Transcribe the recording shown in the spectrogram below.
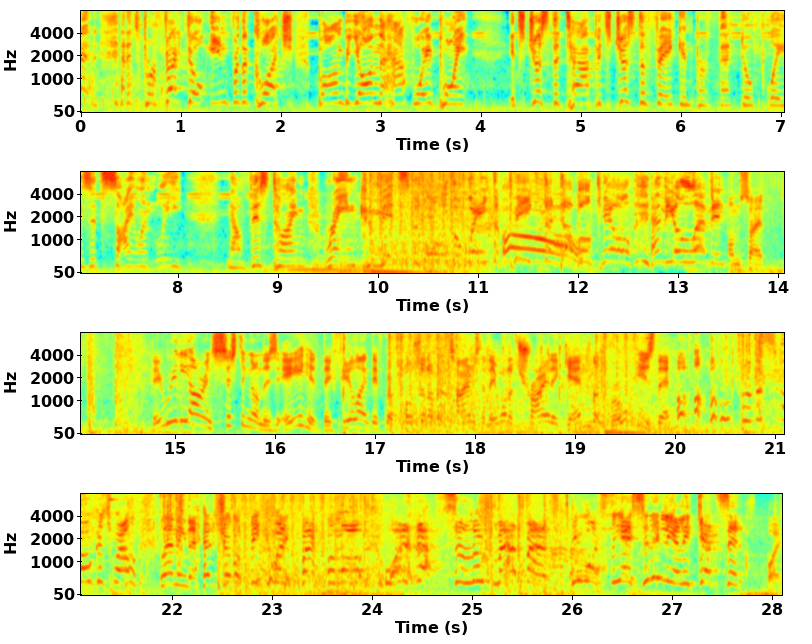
And it's Perfecto in for the clutch. Bomb beyond the halfway point. It's just the tap, it's just the fake, and Perfecto plays it silently. Now this time, Rain commits all the way, to peak, the oh! double kill, and the 11. Bomb side. They really are insisting on this A hit. They feel like they've got close enough at times that they want to try it again, but Roki's there. Oh, through the smoke as well. Landing the headshot of Fika when he's back for more. What an absolute madman. He wants the ace and he nearly gets it. Boy.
